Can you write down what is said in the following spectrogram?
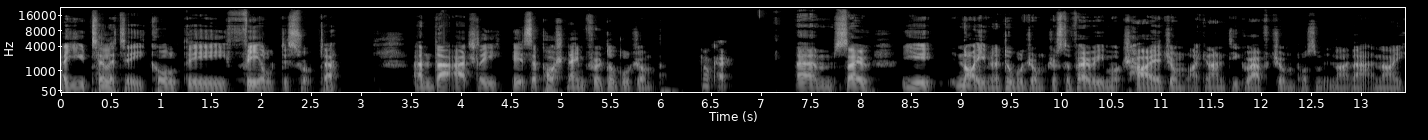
a utility called the Field Disruptor, and that actually it's a posh name for a double jump. Okay. Um, so you not even a double jump, just a very much higher jump, like an anti grav jump or something like that. And I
